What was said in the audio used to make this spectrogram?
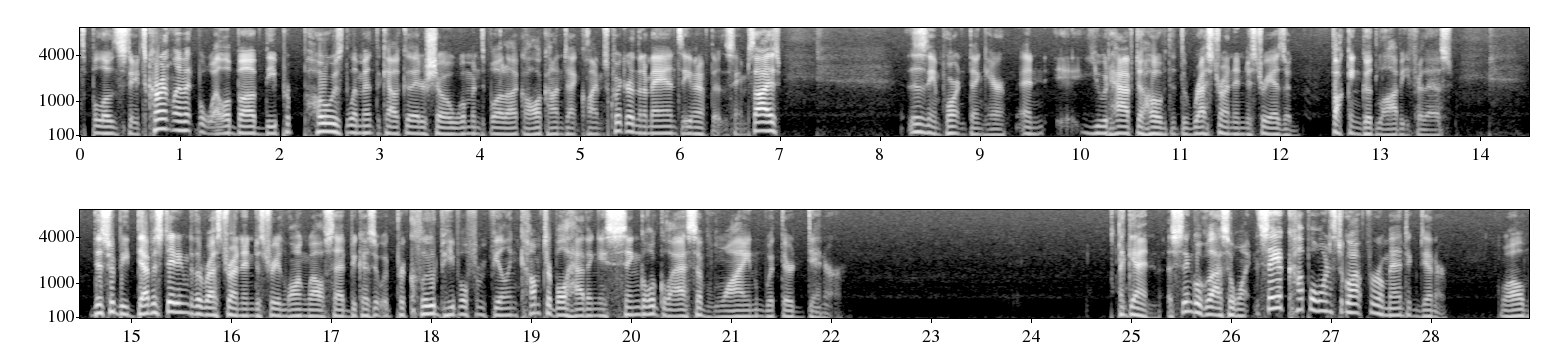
It's below the state's current limit, but well above the proposed limit. The calculators show a woman's blood alcohol content climbs quicker than a man's, even if they're the same size. This is the important thing here, and you would have to hope that the restaurant industry has a fucking good lobby for this. This would be devastating to the restaurant industry, Longwell said, because it would preclude people from feeling comfortable having a single glass of wine with their dinner. Again, a single glass of wine. Say a couple wants to go out for romantic dinner. Well,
